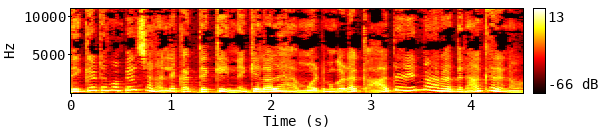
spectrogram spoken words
දිගටම අපේ channel එකත් එක්ක ඉන්න කියලා හැමෝටම ගොඩක් ආදරෙන් ආරාධනා කරනවා.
